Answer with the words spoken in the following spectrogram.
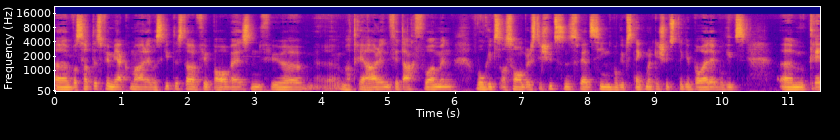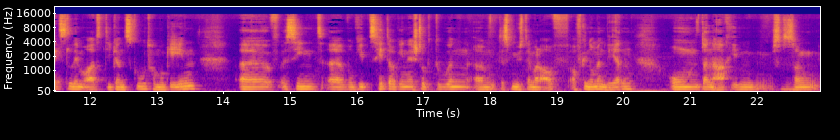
Äh, was hat das für Merkmale? Was gibt es da für Bauweisen, für äh, Materialien, für Dachformen? Wo gibt es Ensembles, die schützenswert sind? Wo gibt es denkmalgeschützte Gebäude? Wo gibt es ähm, Kretzel im Ort, die ganz gut homogen äh, sind? Äh, wo gibt es heterogene Strukturen? Ähm, das müsste mal auf, aufgenommen werden um danach eben sozusagen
